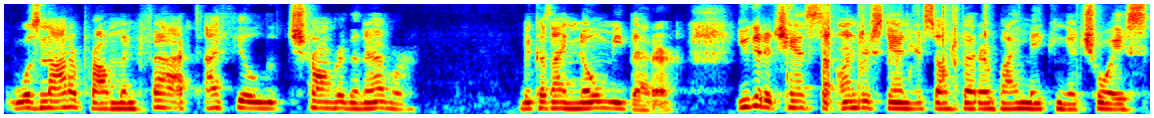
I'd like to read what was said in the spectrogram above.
was not a problem. In fact, I feel stronger than ever because I know me better. You get a chance to understand yourself better by making a choice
